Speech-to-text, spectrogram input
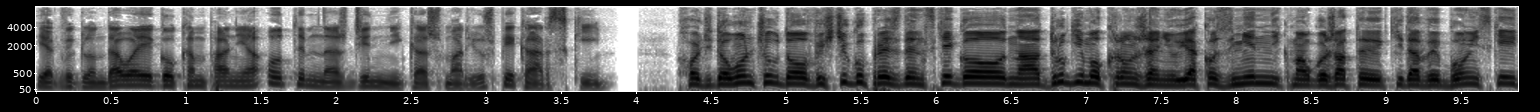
Jak wyglądała jego kampania, o tym nasz dziennikarz Mariusz Piekarski. Choć dołączył do wyścigu prezydenckiego na drugim okrążeniu jako zmiennik Małgorzaty Kidawy-Błońskiej,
